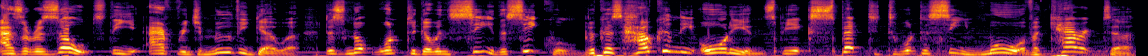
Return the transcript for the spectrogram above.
As a result, the average moviegoer does not want to go and see the sequel, because how can the audience be expected to want to see more of a character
